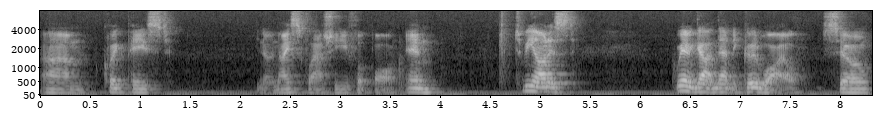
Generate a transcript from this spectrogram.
um, quick paced, you know, nice flashy football. And to be honest, we haven't gotten that in a good while. So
